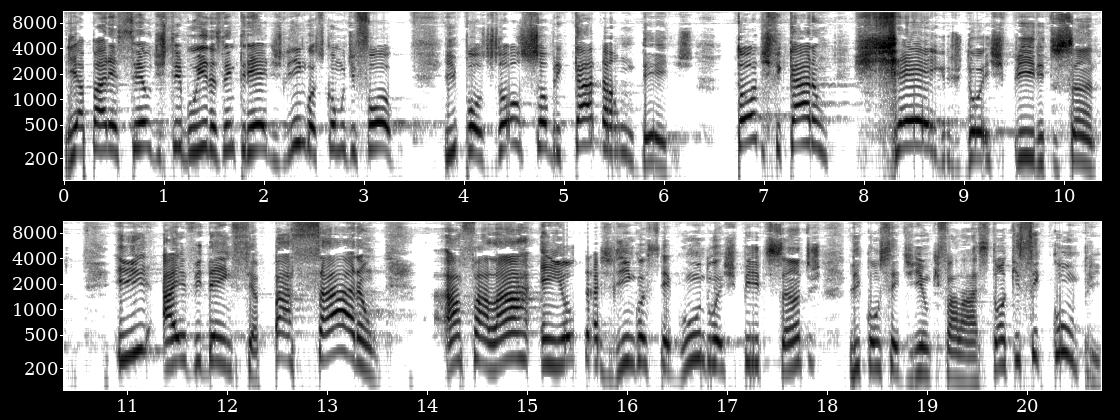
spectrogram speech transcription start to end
E apareceu distribuídas entre eles línguas como de fogo, e pousou sobre cada um deles. Todos ficaram cheios do Espírito Santo. E a evidência, passaram a falar em outras línguas, segundo o Espírito Santo lhe concediam que falasse. Então aqui se cumpre,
